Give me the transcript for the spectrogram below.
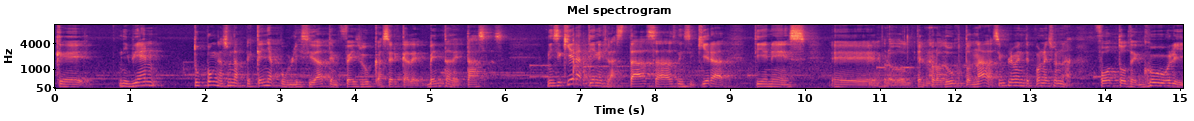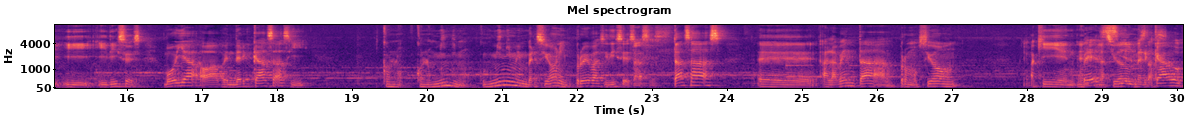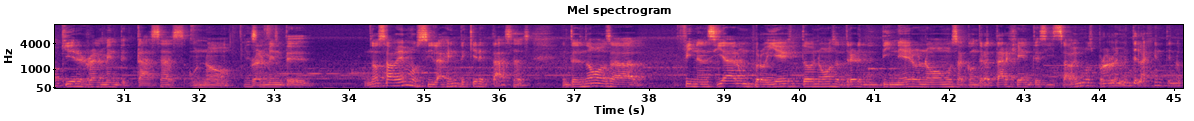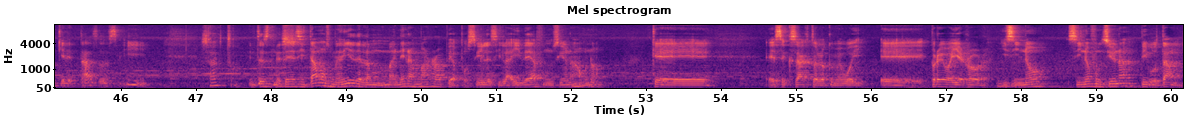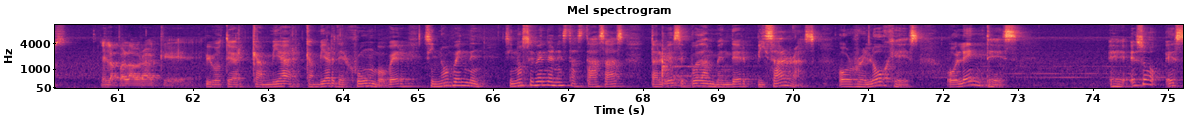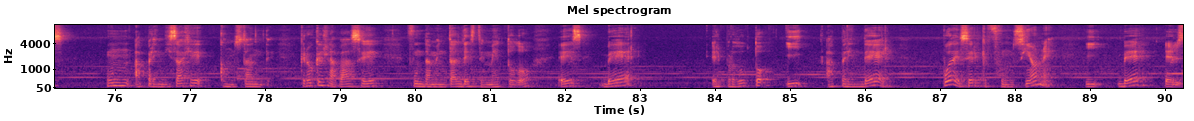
que ni bien tú pongas una pequeña publicidad en Facebook acerca de venta de tazas ni siquiera tienes las tazas, ni siquiera tienes eh, el, producto, nada. Simplemente pones una foto de Google y, dices, voy a, vender casas y con lo, mínimo, con mínima inversión y pruebas y dices, tazas, eh, a la venta, promoción. Aquí en, la ciudad. Si el mercado quiere realmente tazas o no. Realmente no sabemos si la gente quiere tasas. Entonces no vamos a financiar un proyecto, no vamos a traer dinero, no vamos a contratar gente si sabemos probablemente la gente no quiere tasas y exacto. Entonces necesitamos medir de la manera más rápida posible si la idea funciona o no. Que es exacto a lo que me voy. Eh, prueba y error. Y si no, si no funciona, pivotamos es la palabra que... Pivotear, cambiar, cambiar de rumbo, ver si no venden, si no se venden estas tazas, tal vez se puedan vender pizarras o relojes o lentes. Eh, eso es un aprendizaje constante. Creo que es la base fundamental de este método, es ver el producto y aprender. Puede ser que funcione, y ver el,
